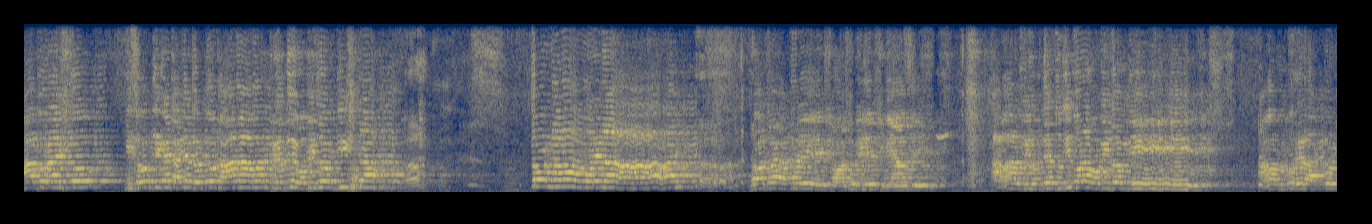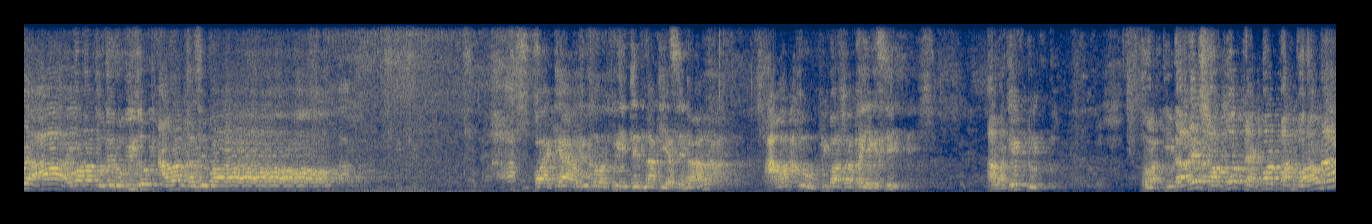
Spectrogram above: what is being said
বিরুদ্ধে যদি তোরা অভিযোগ দিস, আমার উপরে রাগ করবে, আয় বাবা, তোদের অভিযোগ আমার কাছে বা আমাকে একটু তোমার দিদারের শরবত একবার পান করাও না।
